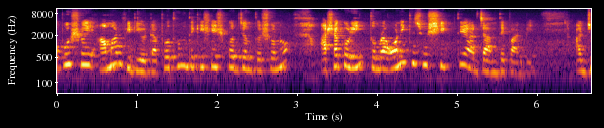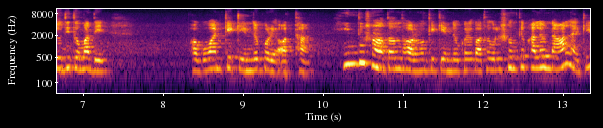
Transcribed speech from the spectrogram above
অবশ্যই আমার ভিডিওটা প্রথম থেকে শেষ পর্যন্ত শোনো। আশা করি তোমরা অনেক কিছু শিখতে আর জানতে পারবে। আর যদি তোমাদের ভগবানকে কেন্দ্র করে অর্থাৎ হিন্দু সনাতন ধর্মকে কেন্দ্র করে কথাগুলো শুনতে ভালো না লাগে,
